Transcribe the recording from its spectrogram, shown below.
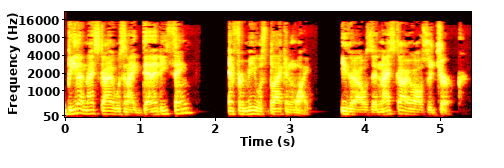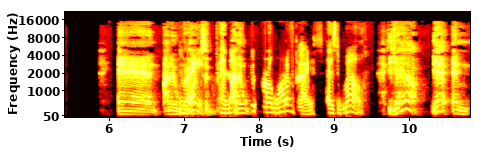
being a nice guy was an identity thing and for me it was black and white either i was a nice guy or i was a jerk And I didn't right. want to. And that's true for a lot of guys as well. Yeah. Yeah. And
